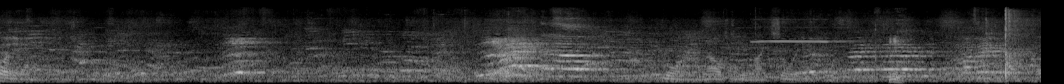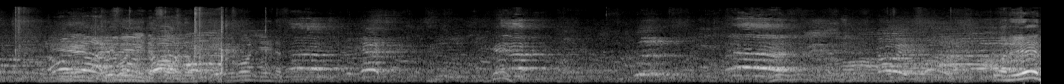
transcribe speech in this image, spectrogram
Go on in. Go on in, last year, mate. Sort it out. Yeah. We want you in the final. We want you in the final. Go on in.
